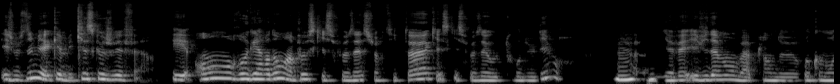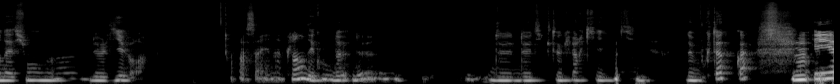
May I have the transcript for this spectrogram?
et je me suis dit, mais, mais qu'est-ce que je vais faire? Et en regardant un peu ce qui se faisait sur TikTok et ce qui se faisait autour du livre, mmh. euh, il y avait évidemment bah, plein de recommandations euh, de livres. ça, il y en a plein, des comptes de, de, de, de TikTokers qui, de BookTok, quoi. Mmh. Et,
